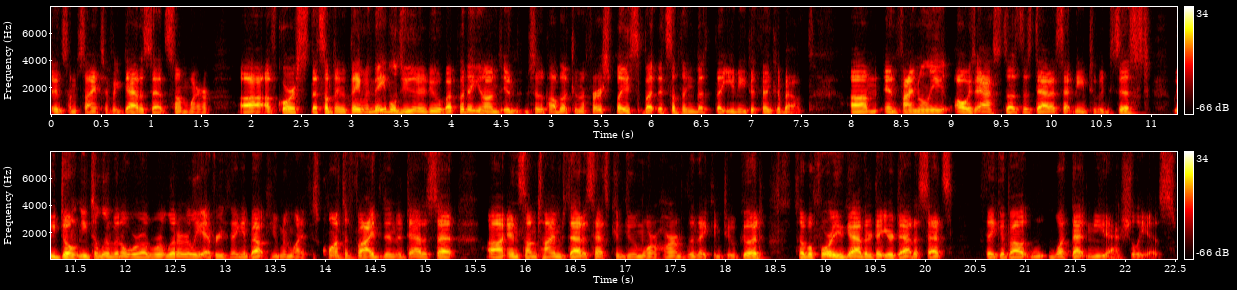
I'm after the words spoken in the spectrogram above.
in some scientific data set somewhere uh, of course that's something that they've enabled you to do by putting it on into the public in the first place but it's something that, that you need to think about um, and finally always ask does this data set need to exist we don't need to live in a world where literally everything about human life is quantified in a data set. Uh, and sometimes data sets can do more harm than they can do good. So before you gather your data sets, think about what that need actually is.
